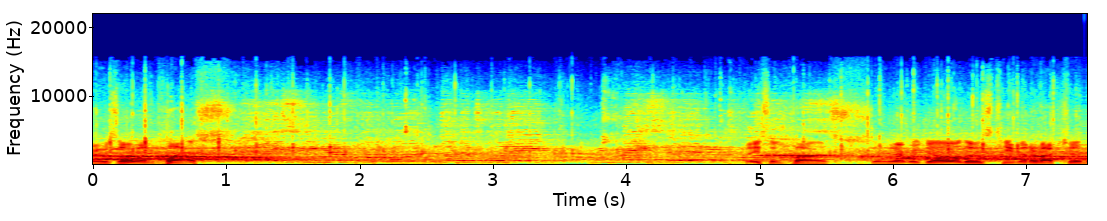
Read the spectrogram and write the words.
There's Owen Klaus. Mason Klaus. So there we go, those team introductions.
